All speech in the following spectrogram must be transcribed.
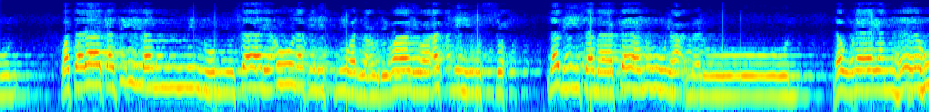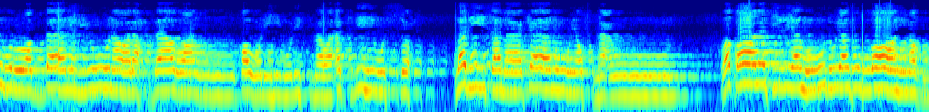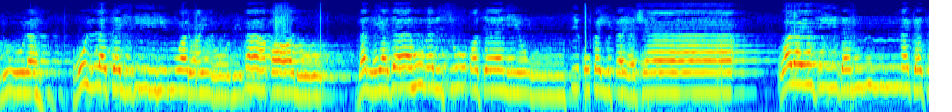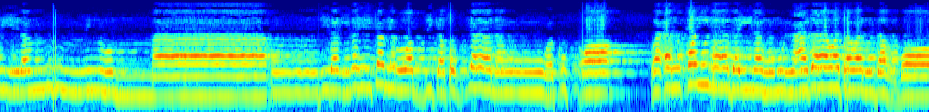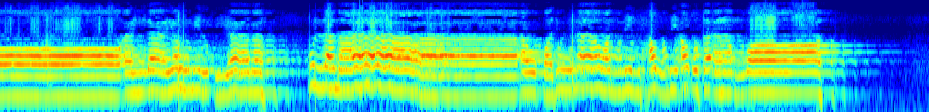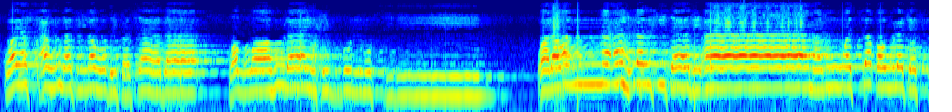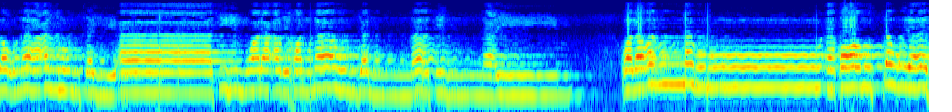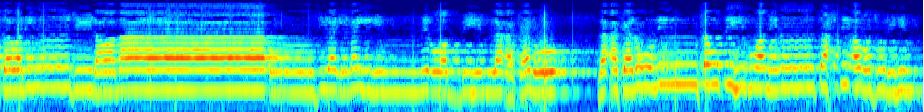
وترى كثيرا منهم يسارعون في الاسم والعدوان وأكلهم السحر لبيس ما كانوا يعملون. لولا ينهاهم الربانيون والأحبار عن قولهم الإثم وأكلهم السحر لبيس ما كانوا يصنعون. وقالت اليهود يد الله مغلولة. غلت أيديهم ولعنوا بما قالوا، بل يداه مبسوطتان ينفق كيف يشاء، وليزيدن كثيرا منهم ما أنزل إليك من ربك طغيانا وكفرا، وألقينا بينهم العداوة والبغضاء. إلى يوم القيامة كلما أوقدوا نارا للحرب أطفأها الله ويسعون في الأرض فسادا والله لا يحب المفسدين ولو أن أهل الكتاب آمنوا واتقوا لكثرنا عنهم سيئاتهم ولأدخلناهم جنات النعيم ولو أنهم أقاموا التوراة والإنجيل وما أنزل إليهم من ربهم لأكلوا لأكلوا من فوقهم ومن تحت أرجلهم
